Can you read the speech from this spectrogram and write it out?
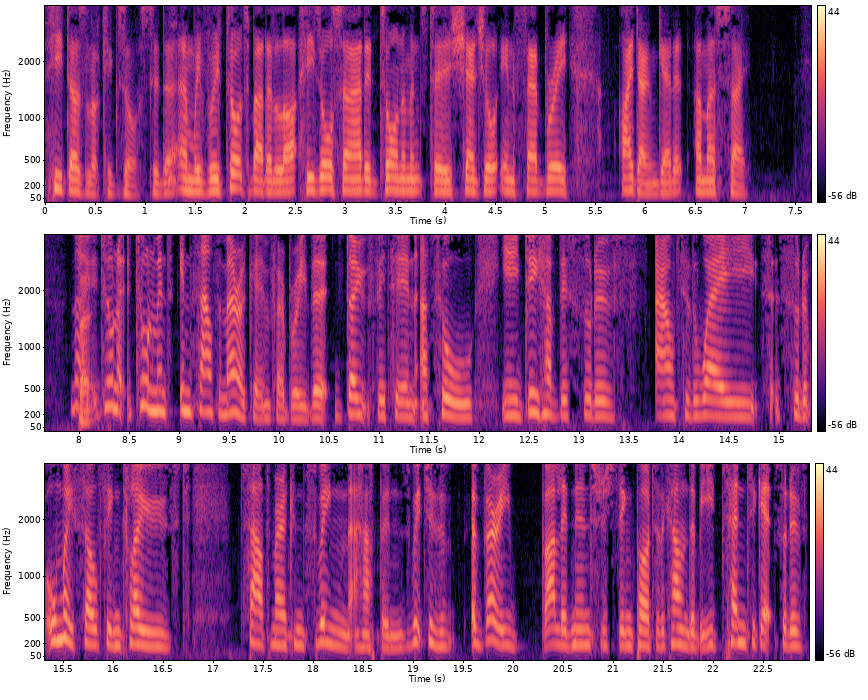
he does look exhausted, uh, and we've we've talked about it a lot. He's also added tournaments to his schedule in February. I don't get it, I must say. No, tourna- tournaments in South America in February that don't fit in at all. You, know, you do have this sort of out of the way, sort of almost self enclosed South American swing that happens, which is a, a very valid and interesting part of the calendar. But you tend to get sort of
